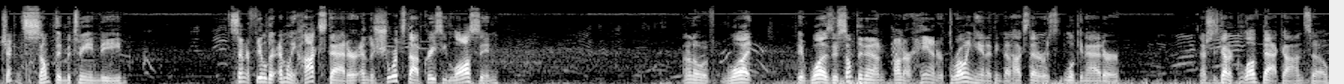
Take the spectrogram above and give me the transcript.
checking something between the center fielder Emily Hochstetter and the shortstop Gracie Lawson. I don't know if what it was. There's something on, on her hand, her throwing hand, I think that Hochstetter was looking at, her. now she's got her glove back on, so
